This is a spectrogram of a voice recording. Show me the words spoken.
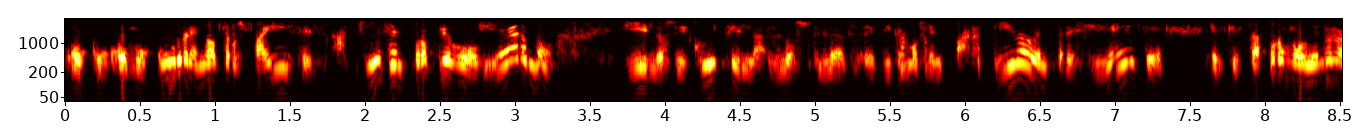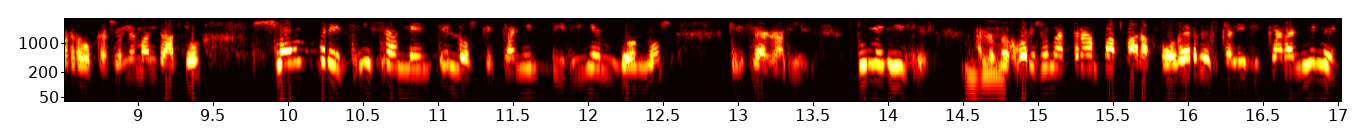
o como ocurre en otros países, aquí es el propio gobierno y los, los, eh, digamos el partido del presidente el que está promoviendo la revocación de mandato son precisamente los que están impidiéndonos que se haga bien. Tú me dices, a lo mejor es una trampa para poder descalificar al INE.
